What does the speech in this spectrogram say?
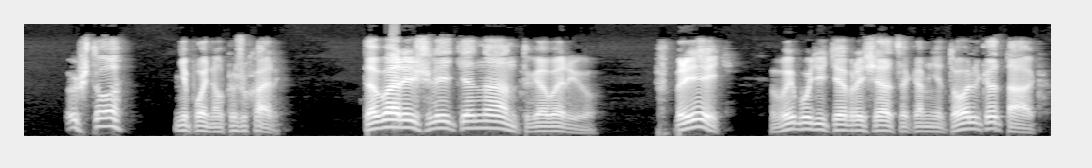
— Что? — не понял кожухарь. — Товарищ лейтенант, говорю. Впредь вы будете обращаться ко мне только так.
